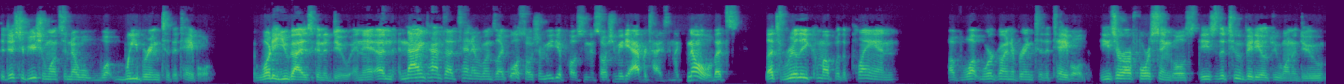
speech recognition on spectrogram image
the distribution wants to know what we bring to the table. What are you guys going to do? And, and nine times out of ten, everyone's like, "Well, social media posting and social media advertising." Like, no, let's let's really come up with a plan of what we're going to bring to the table. These are our four singles. These are the two videos we want to do.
